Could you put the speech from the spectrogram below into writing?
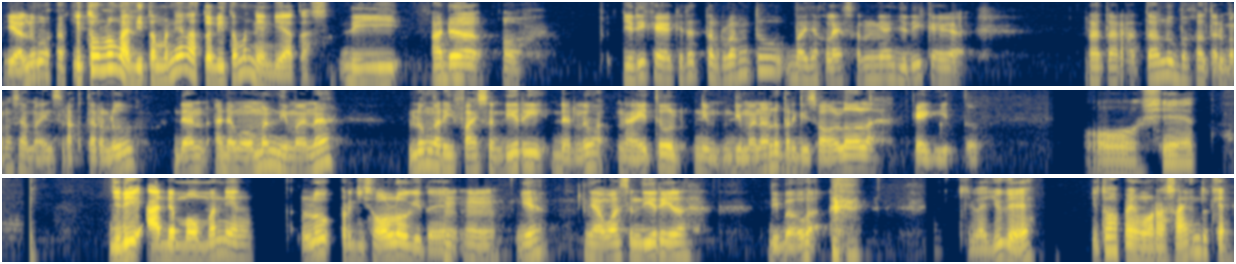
ya lu Itu lu nggak ditemenin atau ditemenin di atas? di ada oh jadi kayak kita terbang tuh banyak lessonnya jadi kayak rata-rata lu bakal terbang sama instruktur lu dan ada momen di mana lu nge-revise sendiri dan lu nah itu di, di mana lu pergi solo lah kayak gitu Oh shit. Jadi ada momen yang lu pergi solo gitu ya. Mm-mm. ya nyawa sendiri lah dibawa Gila juga ya. Itu apa yang lo rasain tuh Ken?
